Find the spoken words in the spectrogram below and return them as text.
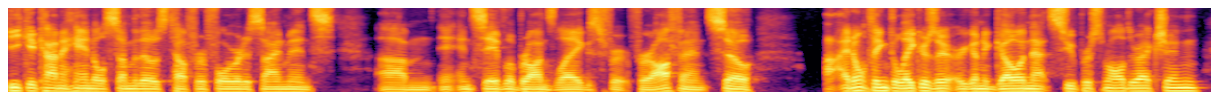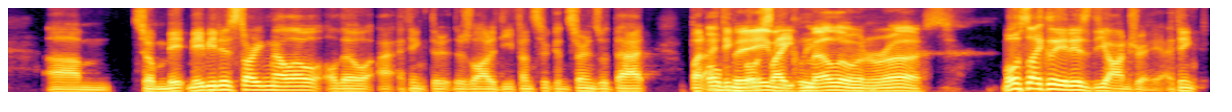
he could kind of handle some of those tougher forward assignments um, and save LeBron's legs for for offense. So I don't think the Lakers are, are going to go in that super small direction. Um, so may, maybe it is starting Melo, although I think there, there's a lot of defensive concerns with that. But oh, I think baby, most likely Melo and Russ. Most likely it is DeAndre. I think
